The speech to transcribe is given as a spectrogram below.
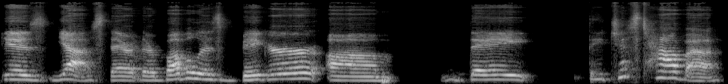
is, yes, their, their bubble is bigger. Um, they, they just have a,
